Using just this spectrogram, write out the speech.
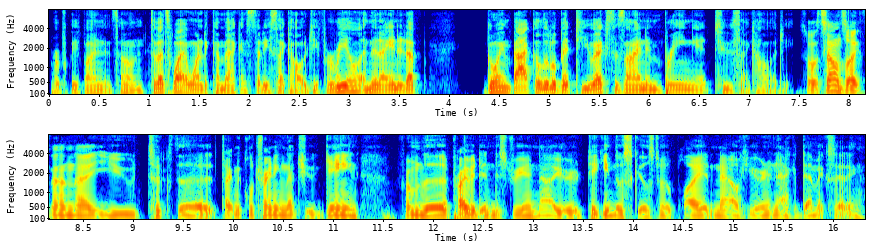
perfectly fine in its own. So that's why I wanted to come back and study psychology for real. And then I ended up going back a little bit to UX design and bringing it to psychology. So it sounds like then that you took the technical training that you gained from the private industry and now you're taking those skills to apply it now here in an academic setting.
